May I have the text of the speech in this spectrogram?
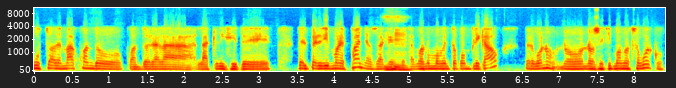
justo además cuando, cuando era la, la crisis de, del periodismo en España. O sea que empezamos en un momento complicado, pero bueno, no, nos hicimos nuestro hueco.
